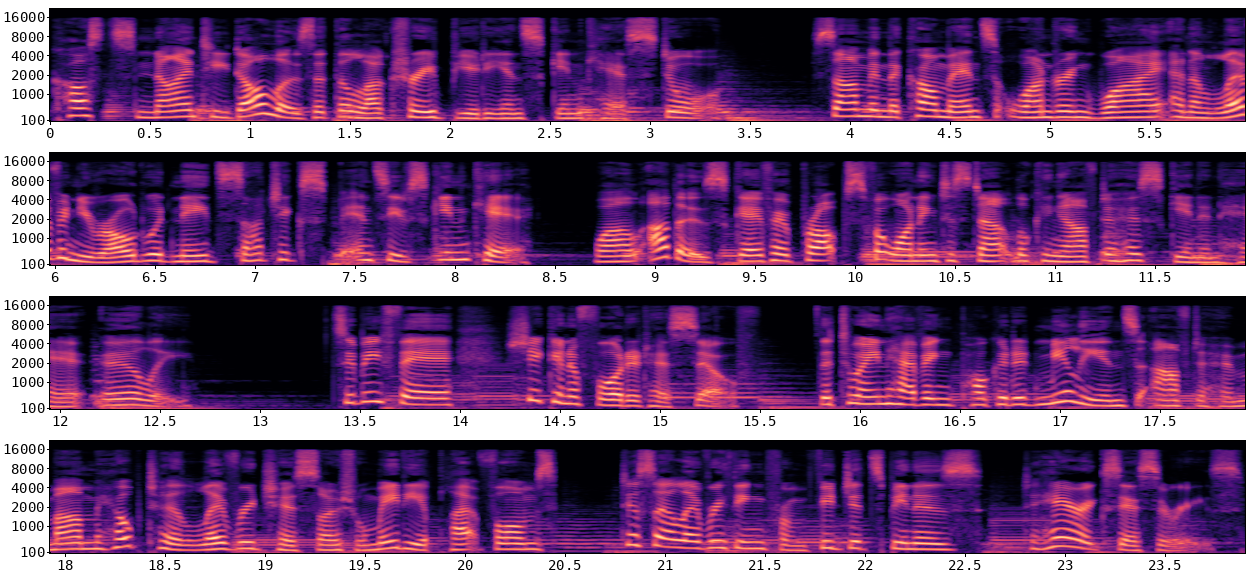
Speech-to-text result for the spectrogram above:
costs $90 at the luxury beauty and skincare store. Some in the comments wondering why an 11 year old would need such expensive skincare while others gave her props for wanting to start looking after her skin and hair early. To be fair, she can afford it herself. The tween having pocketed millions after her mum helped her leverage her social media platforms to sell everything from fidget spinners to hair accessories.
